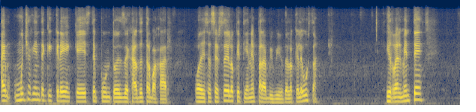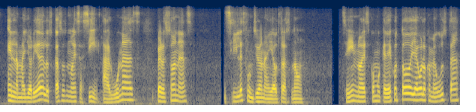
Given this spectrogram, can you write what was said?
hay mucha gente que cree que este punto es dejar de trabajar o deshacerse de lo que tiene para vivir de lo que le gusta. Y realmente en la mayoría de los casos no es así. Algunas personas sí les funciona y a otras no. ¿Sí? No es como que dejo todo y hago lo que me gusta.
